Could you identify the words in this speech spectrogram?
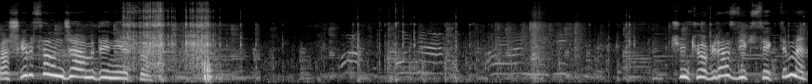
Başka bir salıncağı mı deniyorsun? Çünkü o biraz yüksek değil mi?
